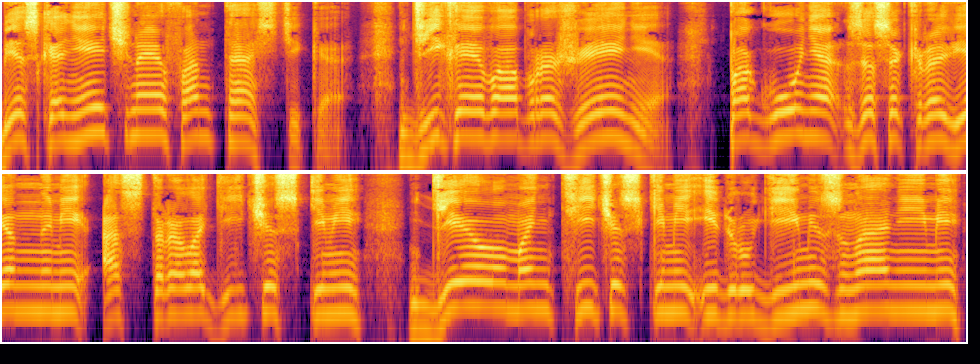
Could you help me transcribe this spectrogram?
Бесконечная фантастика, дикое воображение, погоня за сокровенными астрологическими, геомантическими и другими знаниями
